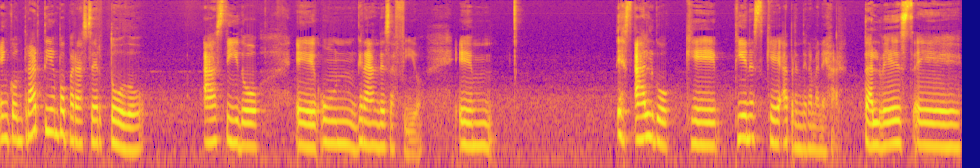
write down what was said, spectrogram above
encontrar tiempo para hacer todo ha sido eh, un gran desafío. Em, es algo que tienes que aprender a manejar. Tal vez eh,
